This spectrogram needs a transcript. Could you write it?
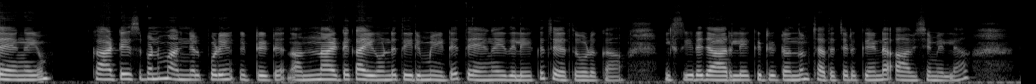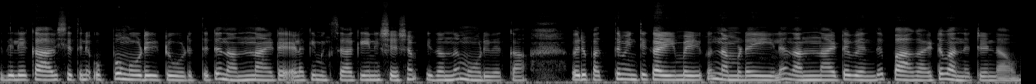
തേങ്ങയും കാ ടീസ്പൂൺ മഞ്ഞൾപ്പൊടിയും ഇട്ടിട്ട് നന്നായിട്ട് കൈകൊണ്ട് തിരുമ്മിയിട്ട് തേങ്ങ ഇതിലേക്ക് ചേർത്ത് കൊടുക്കാം. മിക്സിയുടെ ജാറിലേക്ക് ഇട്ടിട്ടൊന്നും ചതച്ചെടുക്കേണ്ട ആവശ്യമില്ല. ഇതിലേക്ക് ആവശ്യത്തിന് ഉപ്പും കൂടി ഇട്ട് കൊടുത്തിട്ട് നന്നായിട്ട് ഇളക്കി മിക്സാക്കിയതിന് ശേഷം ഇതൊന്ന് മൂടി വെക്കാം. ഒരു പത്ത് മിനിറ്റ് കഴിയുമ്പോഴേക്കും നമ്മുടെ ഇല നന്നായിട്ട് വെന്ത് പാകമായിട്ട് വന്നിട്ടുണ്ടാവും.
